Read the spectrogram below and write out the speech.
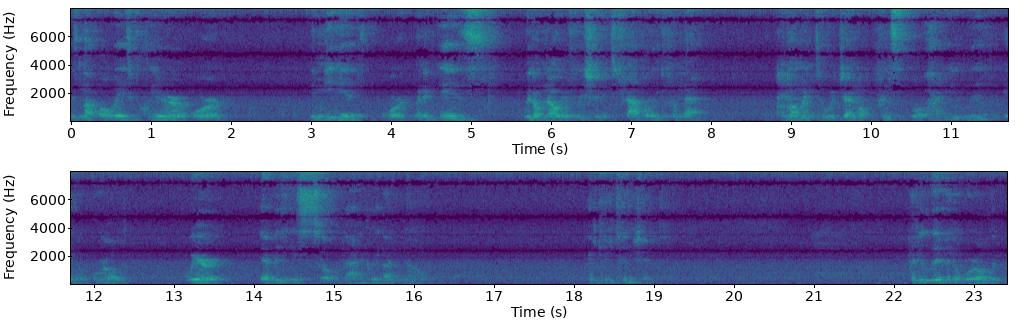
is not always clear or immediate, or when it is, we don't know if we should extrapolate from that moment to a general principle. How do you live in a world where everything is so radically unknown and contingent? How do you live in a world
